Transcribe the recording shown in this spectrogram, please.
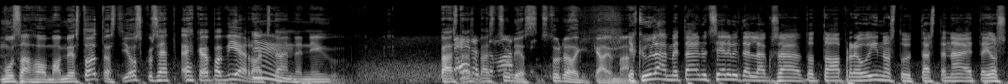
musahommaan. Myös toivottavasti joskus eh- ehkä jopa vieraaksi mm. tänne, niin päästään päästä studiossa, studiollakin käymään. Ja kyllähän me tämä nyt selvitellään, kun sä tota, Abreu innostuit tästä näin, että jos,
